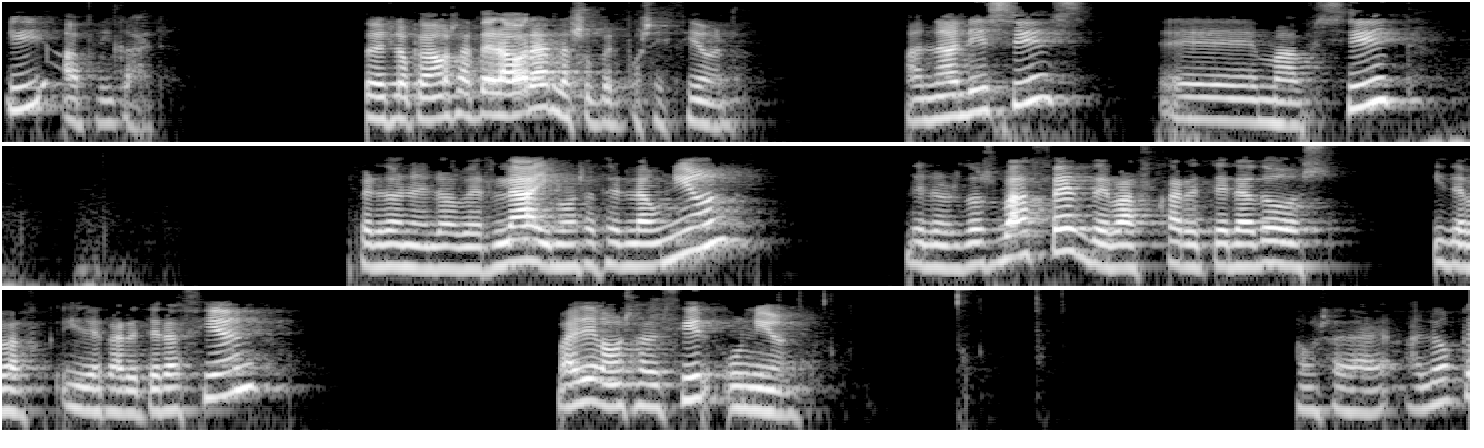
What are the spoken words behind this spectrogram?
y aplicar. Entonces lo que vamos a hacer ahora es la superposición. Análisis, eh, map sheet, perdón, el overlay, vamos a hacer la unión de los dos buffers, de buff carretera 2 y de, y de carretera 100. ¿Vale? Vamos a decir unión. Vamos a dar al OK.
